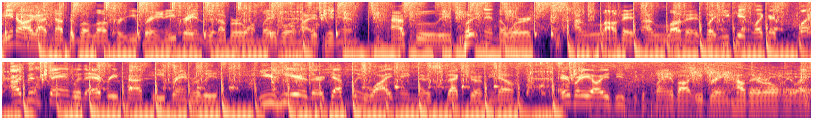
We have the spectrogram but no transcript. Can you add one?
You know I got nothing but love for Eat Brain. Eat Brain's the number one label in my opinion. Absolutely putting in the work. I love it. I love it. But you can like I like I've been saying with every past Eat Brain release, you hear they're definitely widening their spectrum, you know. Everybody always used to complain about Eat Brain how they're only like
